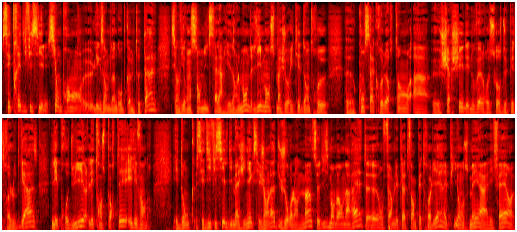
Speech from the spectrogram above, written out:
C'est très difficile. Si on prend euh, l'exemple d'un groupe comme Total, c'est environ 100 000 salariés dans le monde. L'immense majorité d'entre eux euh, consacrent leur temps à euh, chercher des nouvelles ressources de pétrole ou de gaz, les produire, les transporter et les vendre. Et donc, c'est difficile d'imaginer que ces gens-là, du jour au lendemain, se disent bon ben on arrête, on ferme les plateformes pétrolières et puis on se met à aller faire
